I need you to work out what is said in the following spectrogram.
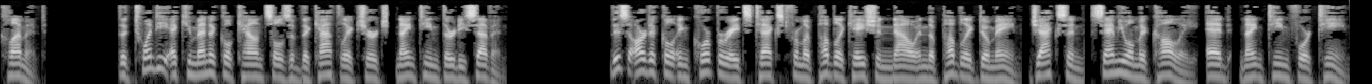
Clement. The Twenty Ecumenical Councils of the Catholic Church, 1937. This article incorporates text from a publication now in the public domain, Jackson, Samuel Macaulay, ed. 1914.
